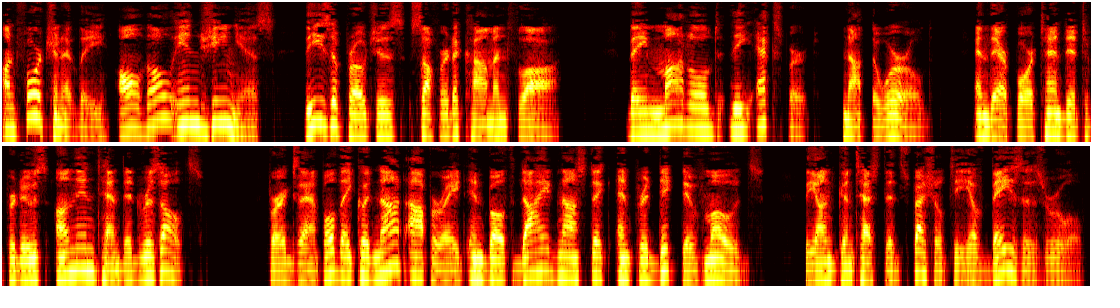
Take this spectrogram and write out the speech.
Unfortunately, although ingenious, these approaches suffered a common flaw. They modeled the expert, not the world, and therefore tended to produce unintended results. For example, they could not operate in both diagnostic and predictive modes, the uncontested specialty of Bayes' rule.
